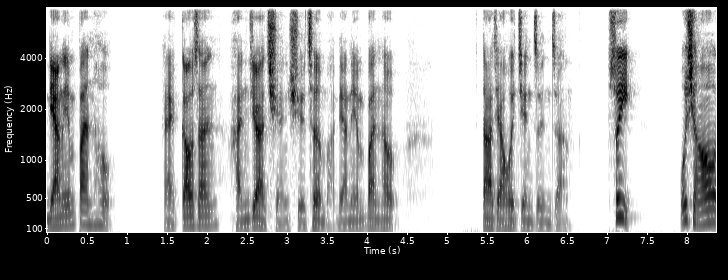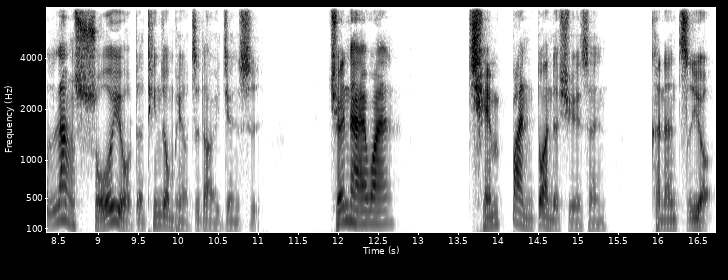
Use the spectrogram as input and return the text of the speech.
两年半后，哎，高三寒假前学测嘛，两年半后大家会见真章。所以我想要让所有的听众朋友知道一件事。全台湾前半段的学生，可能只有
